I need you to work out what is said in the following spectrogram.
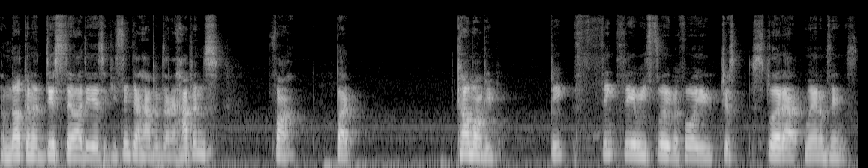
I'm not gonna diss their ideas. If you think that happens and it happens, fine. But come on, people. Be, think theories through before you just split out random things.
